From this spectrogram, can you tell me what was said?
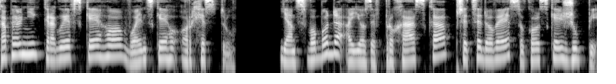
kapelník Kragujevského vojenského orchestru. Jan Svoboda a Josef Procházka, předsedové Sokolské župy.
